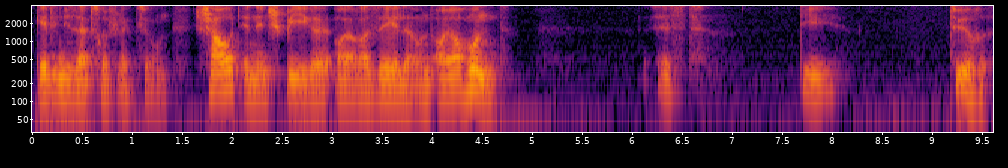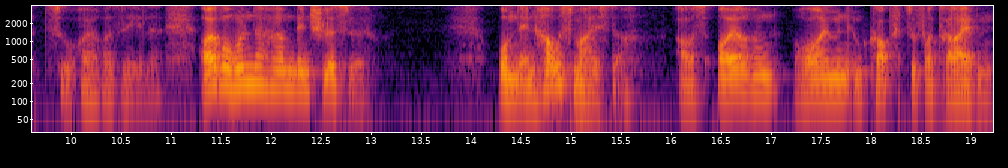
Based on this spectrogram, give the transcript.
Geht in die Selbstreflexion. Schaut in den Spiegel eurer Seele und euer Hund ist die Türe zu eurer Seele. Eure Hunde haben den Schlüssel, um den Hausmeister aus euren Räumen im Kopf zu vertreiben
